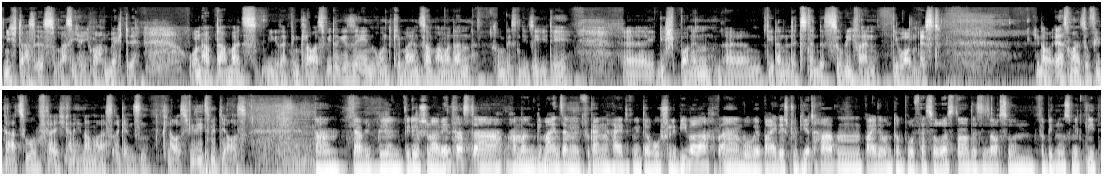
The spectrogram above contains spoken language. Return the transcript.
nicht das ist, was ich eigentlich machen möchte. Und habe damals, wie gesagt, den Klaus wieder gesehen und gemeinsam haben wir dann so ein bisschen diese Idee äh, gesponnen, äh, die dann letzten Endes zu Refine geworden ist. Genau, erstmal so viel dazu. Vielleicht kann ich noch mal was ergänzen. Klaus, wie sieht es mit dir aus? Ähm, ja, wie, wie, du schon erwähnt hast, äh, haben wir eine gemeinsame Vergangenheit mit der Hochschule Biberach, äh, wo wir beide studiert haben, beide unter Professor Röstner. Das ist auch so ein Verbindungsmitglied.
